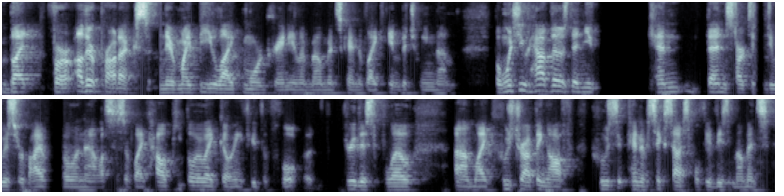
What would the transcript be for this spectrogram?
but for other products, there might be like more granular moments kind of like in between them. But once you have those, then you can then start to do a survival analysis of like how people are like going through the flow through this flow um, like who's dropping off who's kind of successful through these moments.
